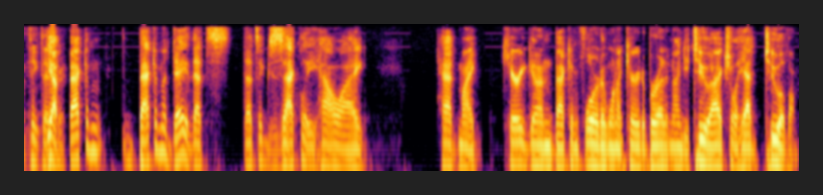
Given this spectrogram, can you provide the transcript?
I think that's yeah, great. back in back in the day, that's that's exactly how I had my carry gun back in Florida when I carried a Beretta 92. I actually had two of them,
